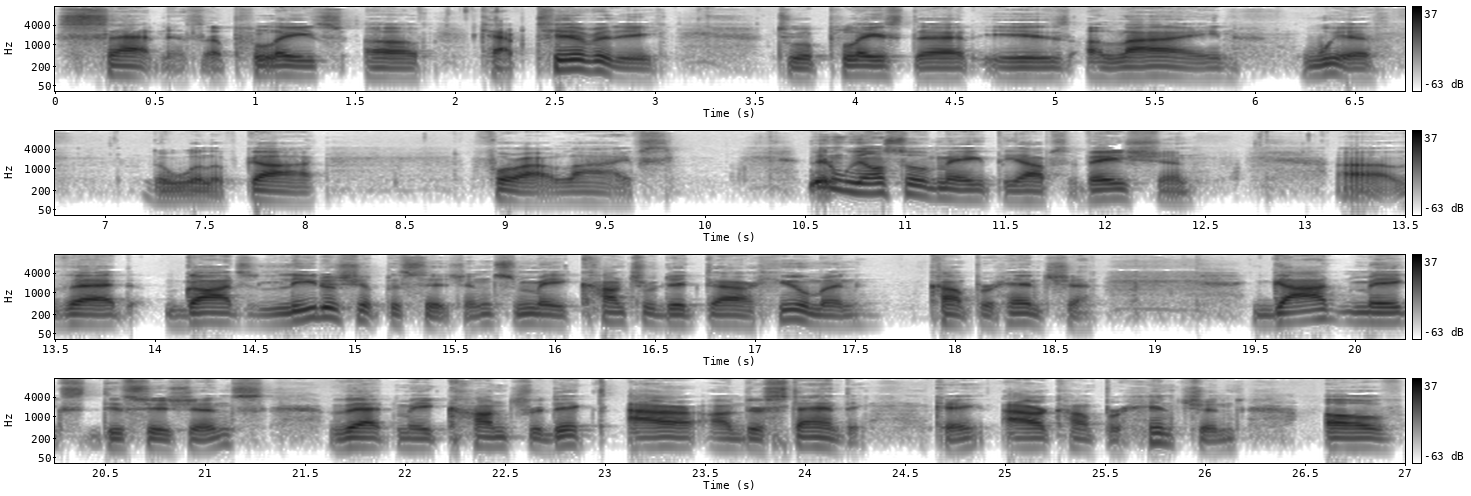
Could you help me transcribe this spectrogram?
sadness, a place of captivity, to a place that is aligned with the will of God for our lives. Then we also made the observation uh, that God's leadership decisions may contradict our human comprehension. God makes decisions that may contradict our understanding, okay, our comprehension of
